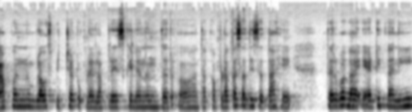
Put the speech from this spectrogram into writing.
आपण ब्लाऊज पीसच्या तुकड्याला प्रेस केल्यानंतर आता कपडा कसा दिसत आहे? तर बघा या ठिकाणी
